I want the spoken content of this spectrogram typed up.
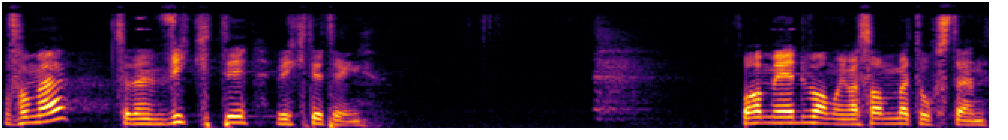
Og For meg så er det en viktig, viktig ting. Å ha medvandring sammen med Torstein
